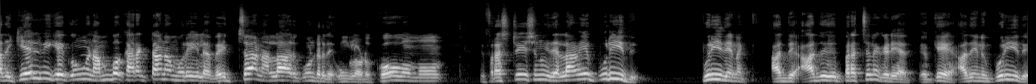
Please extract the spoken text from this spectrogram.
அதை கேள்வி கேட்கவங்க நம்ம கரெக்டான முறையில் வச்சா நல்லா இருக்கும்ன்றது. உங்களோட கோவமும் ஃப்ரஸ்ட்ரேஷனும் இது எல்லாமே புரியுது. புரியுது எனக்கு. அது அது பிரச்சனை கிடையாது. ஓகே அது எனக்கு புரியுது.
